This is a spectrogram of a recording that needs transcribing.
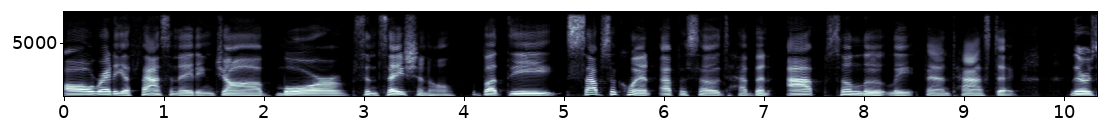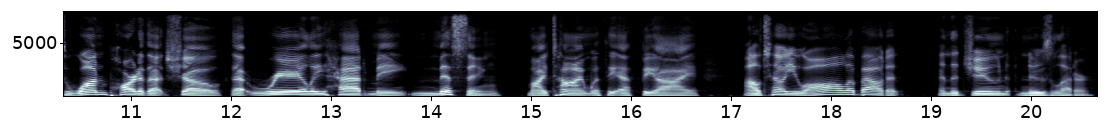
already a fascinating job more sensational. But the subsequent episodes have been absolutely fantastic. There's one part of that show that really had me missing my time with the FBI. I'll tell you all about it in the June newsletter.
